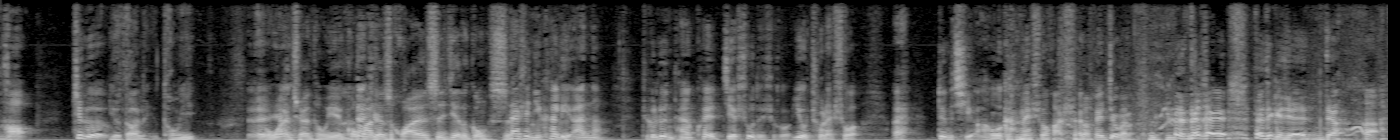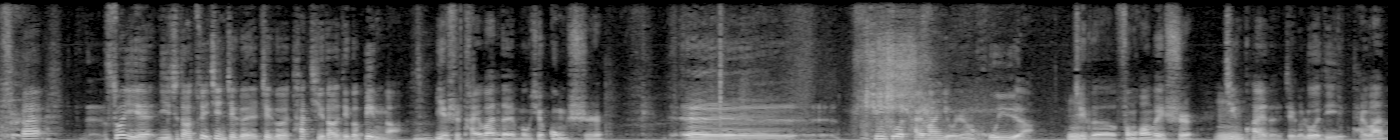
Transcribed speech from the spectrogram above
好，这个有道理，同意，呃，完全同意。恐怕这是华人世界的共识。但是你看李安呢，这个论坛快结束的时候又出来说：“哎，对不起啊，我刚才说话说太重了。” 他还他这个人，你知道吗？哎。所以你知道最近这个这个他提到的这个病啊，也是台湾的某些共识。呃，听说台湾有人呼吁啊。这个凤凰卫视尽快的这个落地台湾，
